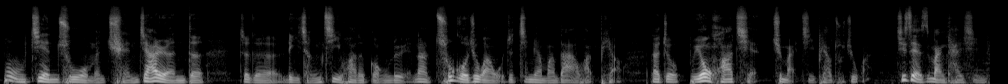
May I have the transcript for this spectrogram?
部建出我们全家人的这个里程计划的攻略。那出国去玩，我就尽量帮大家换票。那就不用花钱去买机票出去玩，其实也是蛮开心的。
